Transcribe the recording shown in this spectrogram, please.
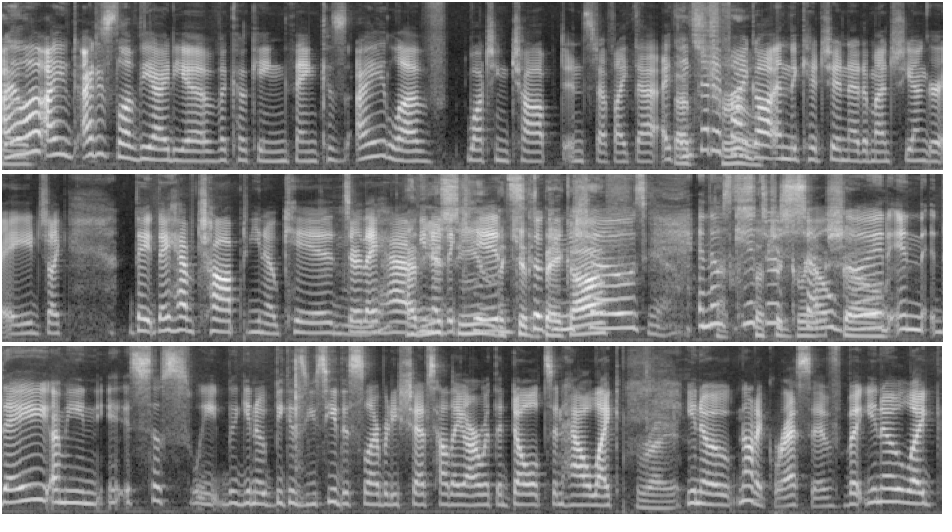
I love I, I just love the idea of a cooking thing because I love watching Chopped and stuff like that. I That's think that if I got in the kitchen at a much younger age, like they, they have Chopped, you know, kids or they mm-hmm. have, Have you know you the seen the kids, Kids cooking Bake Off? shows, Yeah. and those That's kids are so show. good. And they, I mean, it's so sweet, but you know, because you see the celebrity chefs how they are with adults and how like Right. you know, not aggressive, but you know, like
